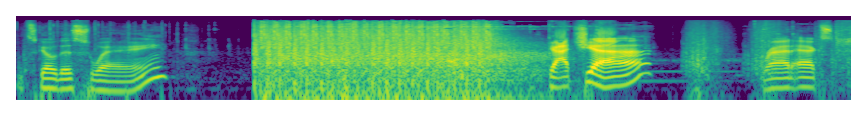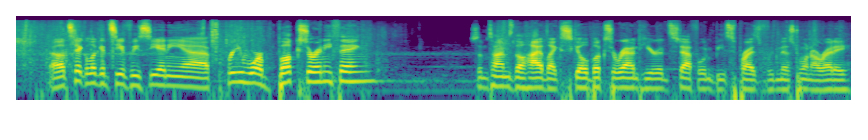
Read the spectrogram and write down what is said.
Let's go this way. Gotcha. Rad X. Uh, let's take a look and see if we see any uh, pre-war books or anything. Sometimes they'll hide like skill books around here and stuff. Wouldn't be surprised if we missed one already.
